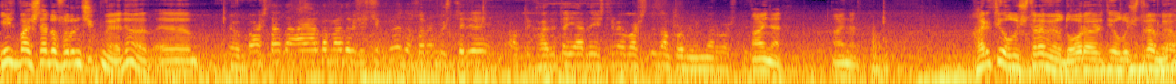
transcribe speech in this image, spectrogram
ilk başlarda sorun çıkmıyor değil mi? E, Yok başlarda ayarlamada bir şey çıkmıyor da sonra müşteri artık harita yer değiştirmeye başladığı zaman problemler başlıyor. Aynen. Aynen. Haritayı oluşturamıyor. Doğru haritayı oluşturamıyor.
